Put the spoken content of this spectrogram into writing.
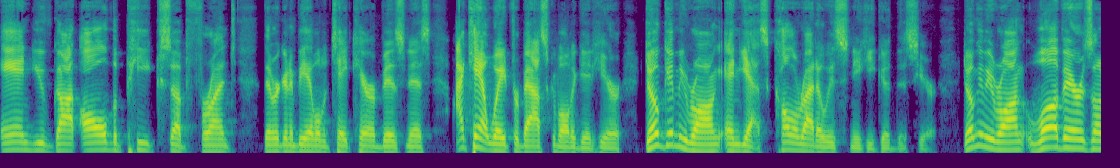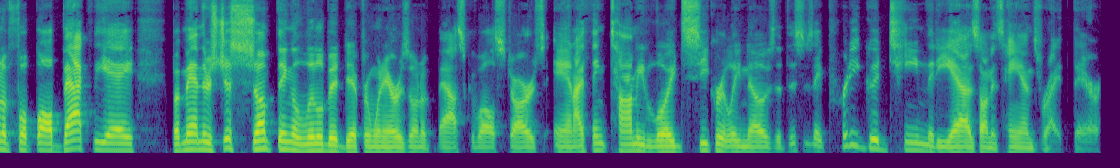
And you've got all the peaks up front that are going to be able to take care of business. I can't wait for basketball to get here. Don't get me wrong. And yes, Colorado is sneaky good this year. Don't get me wrong. Love Arizona football, back the A. But man, there's just something a little bit different when Arizona basketball starts. And I think Tommy Lloyd secretly knows that this is a pretty good team that he has on his hands right there.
